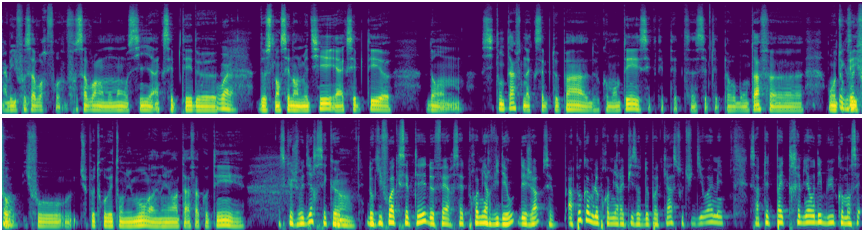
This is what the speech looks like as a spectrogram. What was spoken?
Ah, mais il faut savoir, faut, savoir un moment aussi accepter de, de se lancer dans le métier et accepter euh, dans si ton taf n'accepte pas de commenter, c'est que peut-être c'est peut-être pas au bon taf. Euh, ou en tout cas, il faut, il faut, tu peux trouver ton humour en ayant un taf à côté. Ce que je veux dire, c'est que donc il faut accepter de faire cette première vidéo déjà. C'est un peu comme le premier épisode de podcast où tu te dis ouais mais ça va peut-être pas être très bien au début. Comment c'est?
